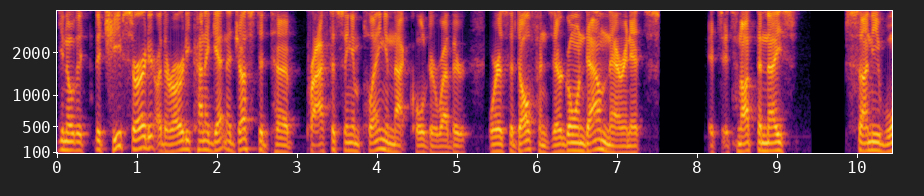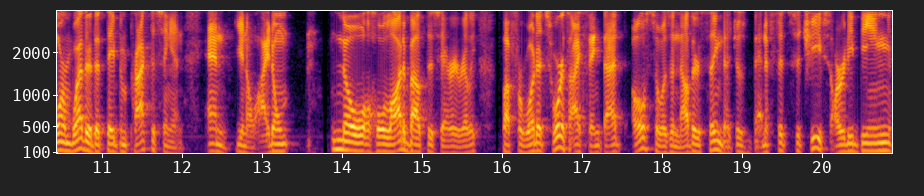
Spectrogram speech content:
you know, the, the Chiefs are already are they're already kind of getting adjusted to practicing and playing in that colder weather. Whereas the Dolphins, they're going down there and it's it's it's not the nice sunny, warm weather that they've been practicing in. And, you know, I don't know a whole lot about this area really, but for what it's worth, I think that also is another thing that just benefits the Chiefs already being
